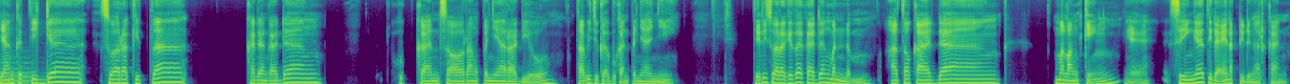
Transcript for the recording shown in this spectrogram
Yang ketiga, suara kita kadang-kadang bukan seorang penyiar radio, tapi juga bukan penyanyi. Jadi suara kita kadang mendem atau kadang melengking ya, sehingga tidak enak didengarkan.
